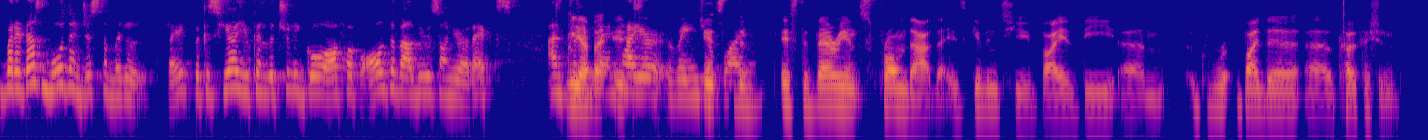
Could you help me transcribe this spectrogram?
But it does more than just the middle, right? Because here you can literally go off of all the values on your x and Yeah, predict but the entire range of y. the it's the variance from that that is given to you by the um, by the uh, coefficient.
